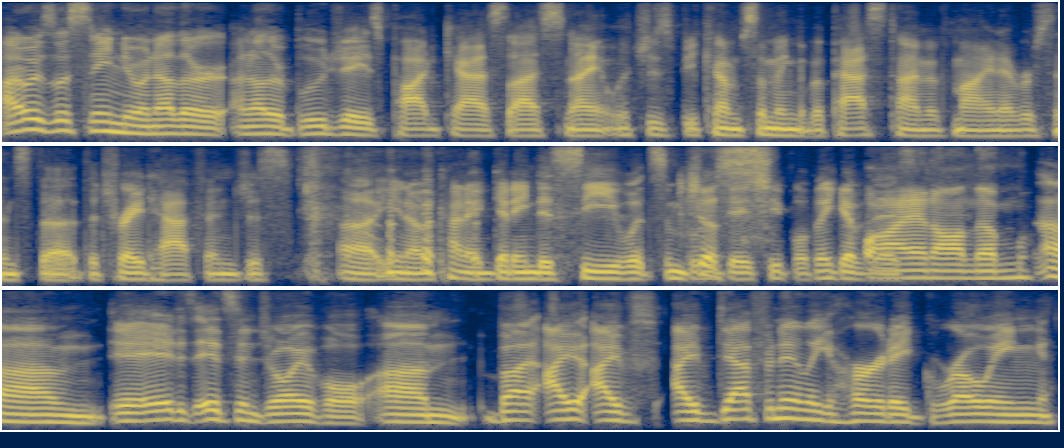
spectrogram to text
I was listening to another another Blue Jays podcast last night, which has become something of a pastime of mine ever since the the trade happened. Just uh, you know, kind of getting to see what some Blue Just Jays people think of this. Spying on them. Um, it, it's it's enjoyable. Um, but I, I've I've definitely heard a growing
